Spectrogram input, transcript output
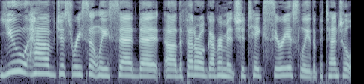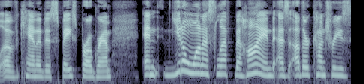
you have just recently said that uh, the federal government should take seriously the potential of Canada's space program, and you don't want us left behind as other countries,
